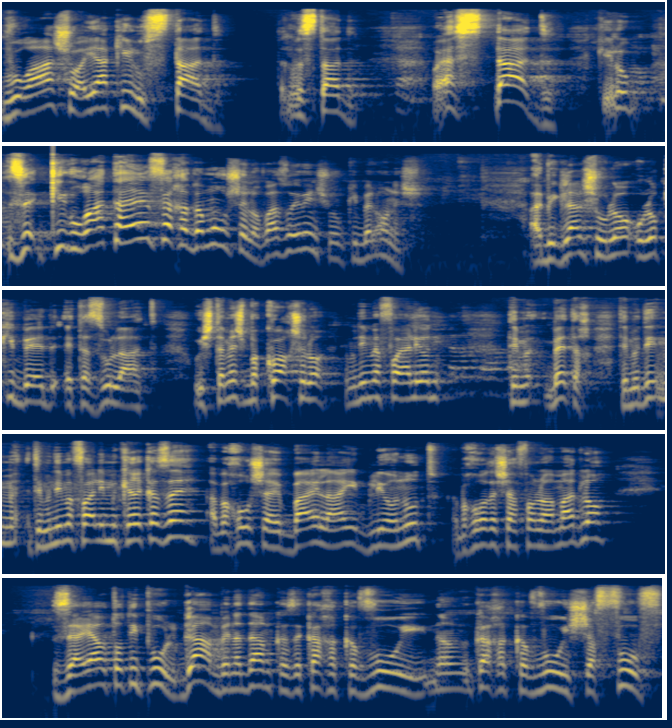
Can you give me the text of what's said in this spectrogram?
והוא ראה שהוא היה כאילו stud. אתה יודע מה זה stud? הוא היה stud. כאילו, זה, כאילו, הוא ראה את ההפך הגמור שלו, ואז הוא הבין שהוא קיבל עונש. אבל בגלל שהוא לא, הוא לא כיבד את הזולת, הוא השתמש בכוח שלו, אתם יודעים איפה היה לי עוד... אתם, בטח. אתם יודעים, אתם יודעים איפה היה לי מקרה כזה? הבחור שבא אליי בלי עונות, הבחור הזה שאף פעם לא עמד לו, זה היה אותו טיפול. גם בן אדם כזה ככה כבוי, ככה כבוי, שפוף,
